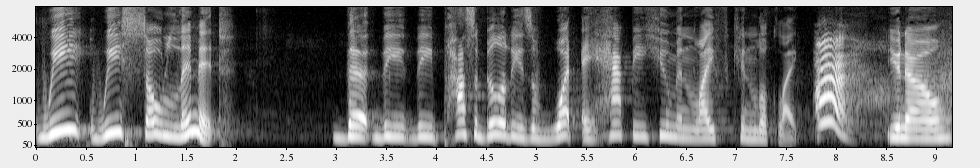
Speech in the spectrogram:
we we so limit the the the possibilities of what a happy human life can look like. You know,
